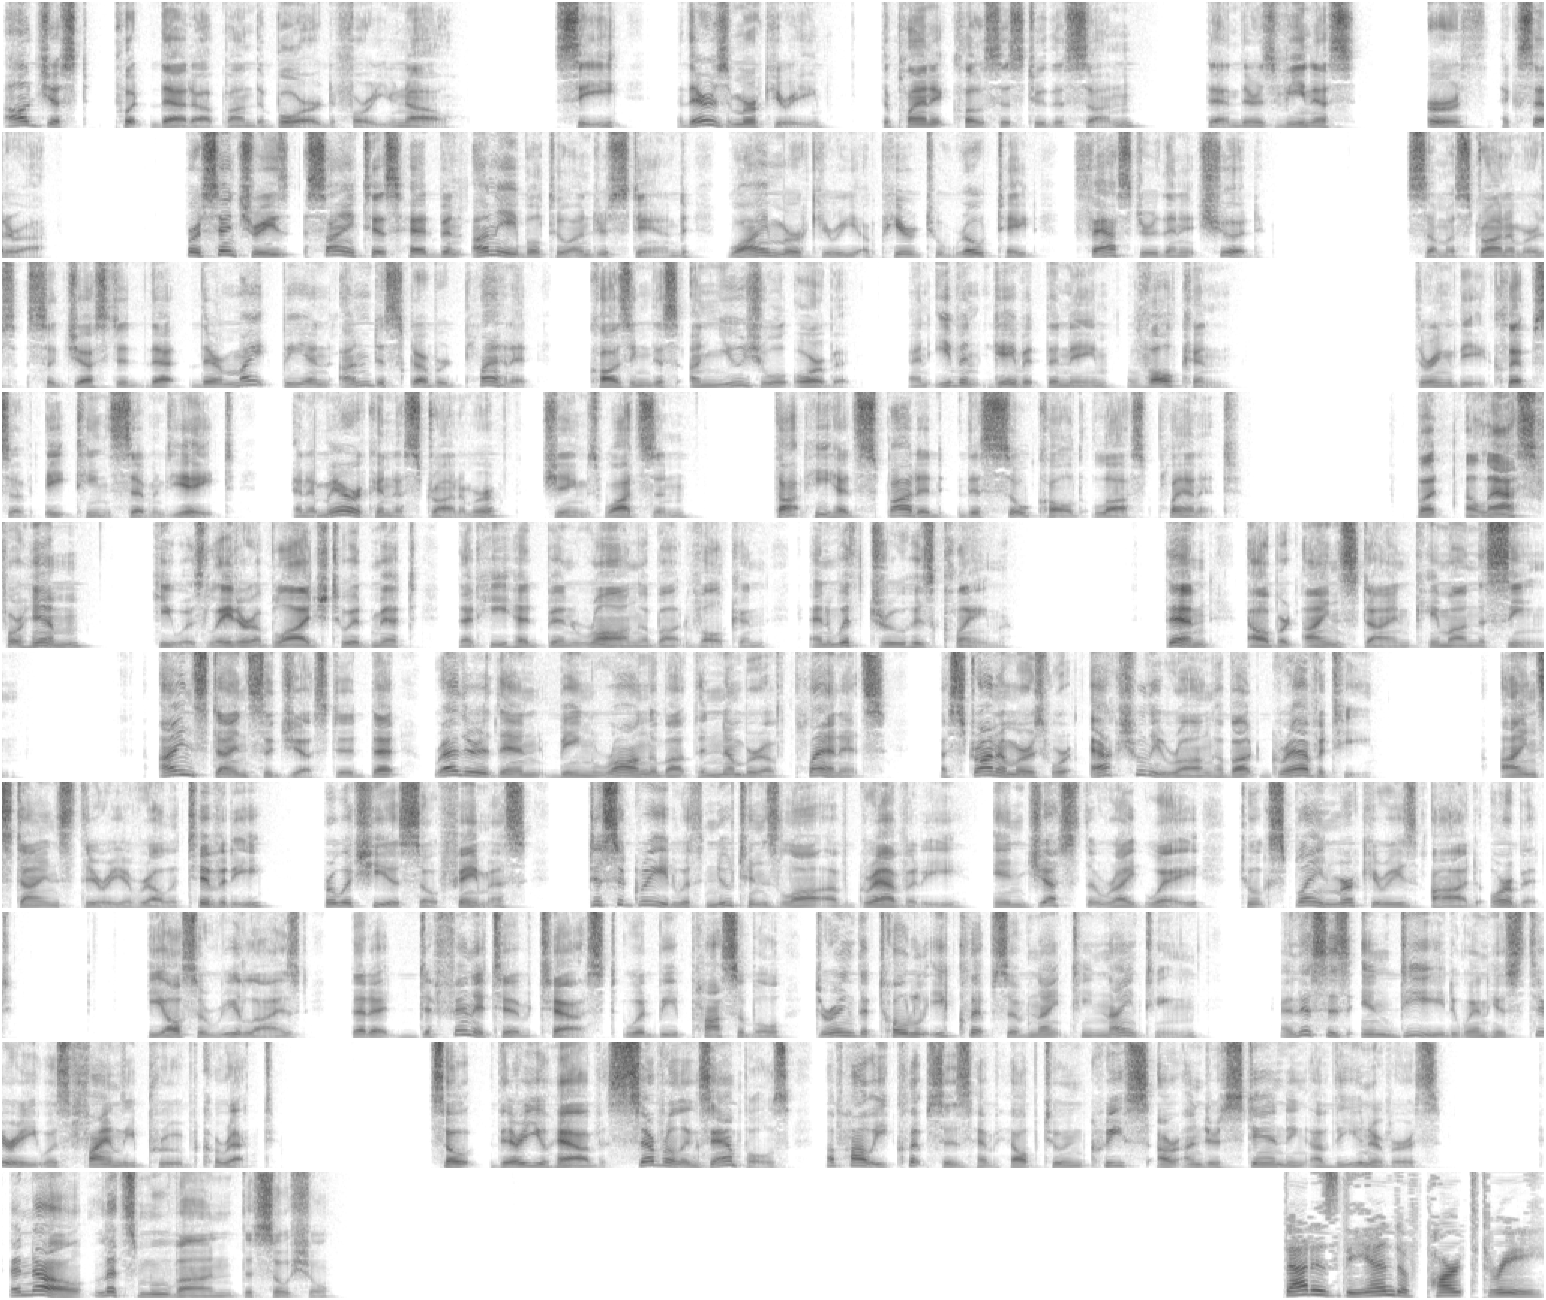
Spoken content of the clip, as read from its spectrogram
I'll just put that up on the board for you now. See, there's Mercury, the planet closest to the Sun. Then there's Venus, Earth, etc. For centuries, scientists had been unable to understand why Mercury appeared to rotate faster than it should. Some astronomers suggested that there might be an undiscovered planet causing this unusual orbit, and even gave it the name Vulcan. During the eclipse of 1878, an American astronomer, James Watson, thought he had spotted this so called lost planet. But alas for him, he was later obliged to admit that he had been wrong about Vulcan and withdrew his claim. Then Albert Einstein came on the scene. Einstein suggested that rather than being wrong about the number of planets, astronomers were actually wrong about gravity. Einstein's theory of relativity, for which he is so famous, disagreed with Newton's law of gravity in just the right way to explain Mercury's odd orbit. He also realized that a definitive test would be possible during the total eclipse of 1919, and this is indeed when his theory was finally proved correct. So there you have several examples of how eclipses have helped to increase our understanding of the universe. And now let's move on the social. That is the end of part three.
